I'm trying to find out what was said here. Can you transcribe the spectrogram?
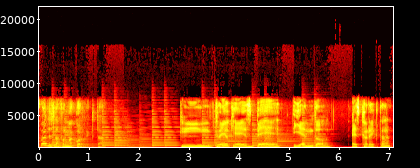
¿Cuál es la forma correcta? Hmm, creo que es B, yendo. ¿Es correcta?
